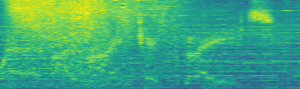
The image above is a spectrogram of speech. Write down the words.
where my mind is blades.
